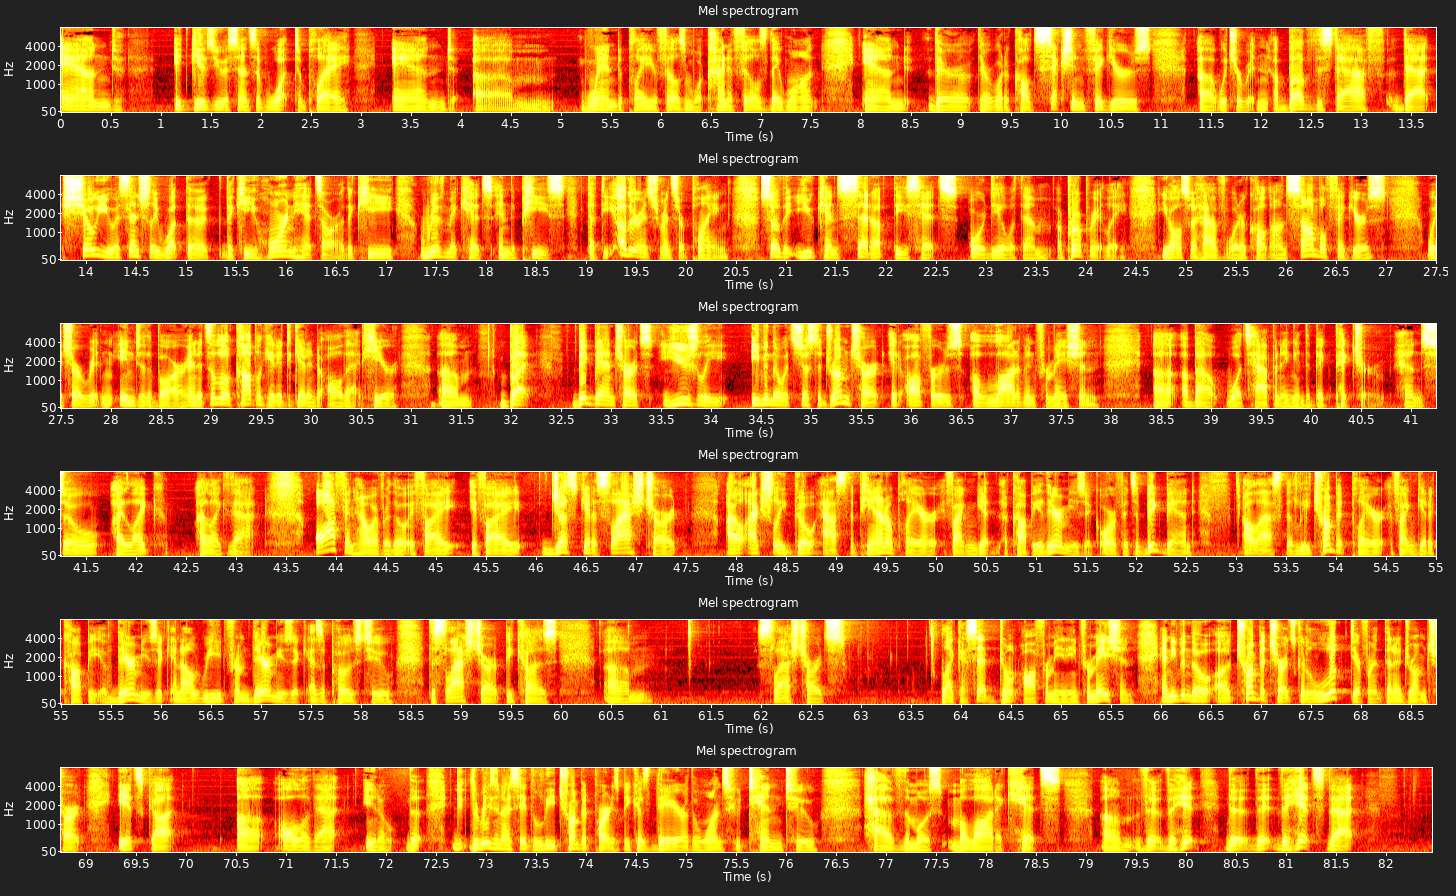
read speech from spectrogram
and it gives you a sense of what to play and um, when to play your fills and what kind of fills they want. And they're, they're what are called section figures, uh, which are written above the staff that show you essentially what the, the key horn hits are, the key rhythmic hits in the piece that the other instruments are playing, so that you can set up these hits or deal with them appropriately. You also have what are called ensemble figures, which are written into the bar. And it's a little complicated to get into all that here. Um, but big band charts usually even though it's just a drum chart, it offers a lot of information uh, about what's happening in the big picture, and so I like I like that. Often, however, though, if I if I just get a slash chart, I'll actually go ask the piano player if I can get a copy of their music, or if it's a big band, I'll ask the lead trumpet player if I can get a copy of their music, and I'll read from their music as opposed to the slash chart because um, slash charts like I said, don't offer me any information. And even though a trumpet chart is going to look different than a drum chart, it's got uh, all of that. You know, the the reason I say the lead trumpet part is because they are the ones who tend to have the most melodic hits. Um, the the hit the, the the hits that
